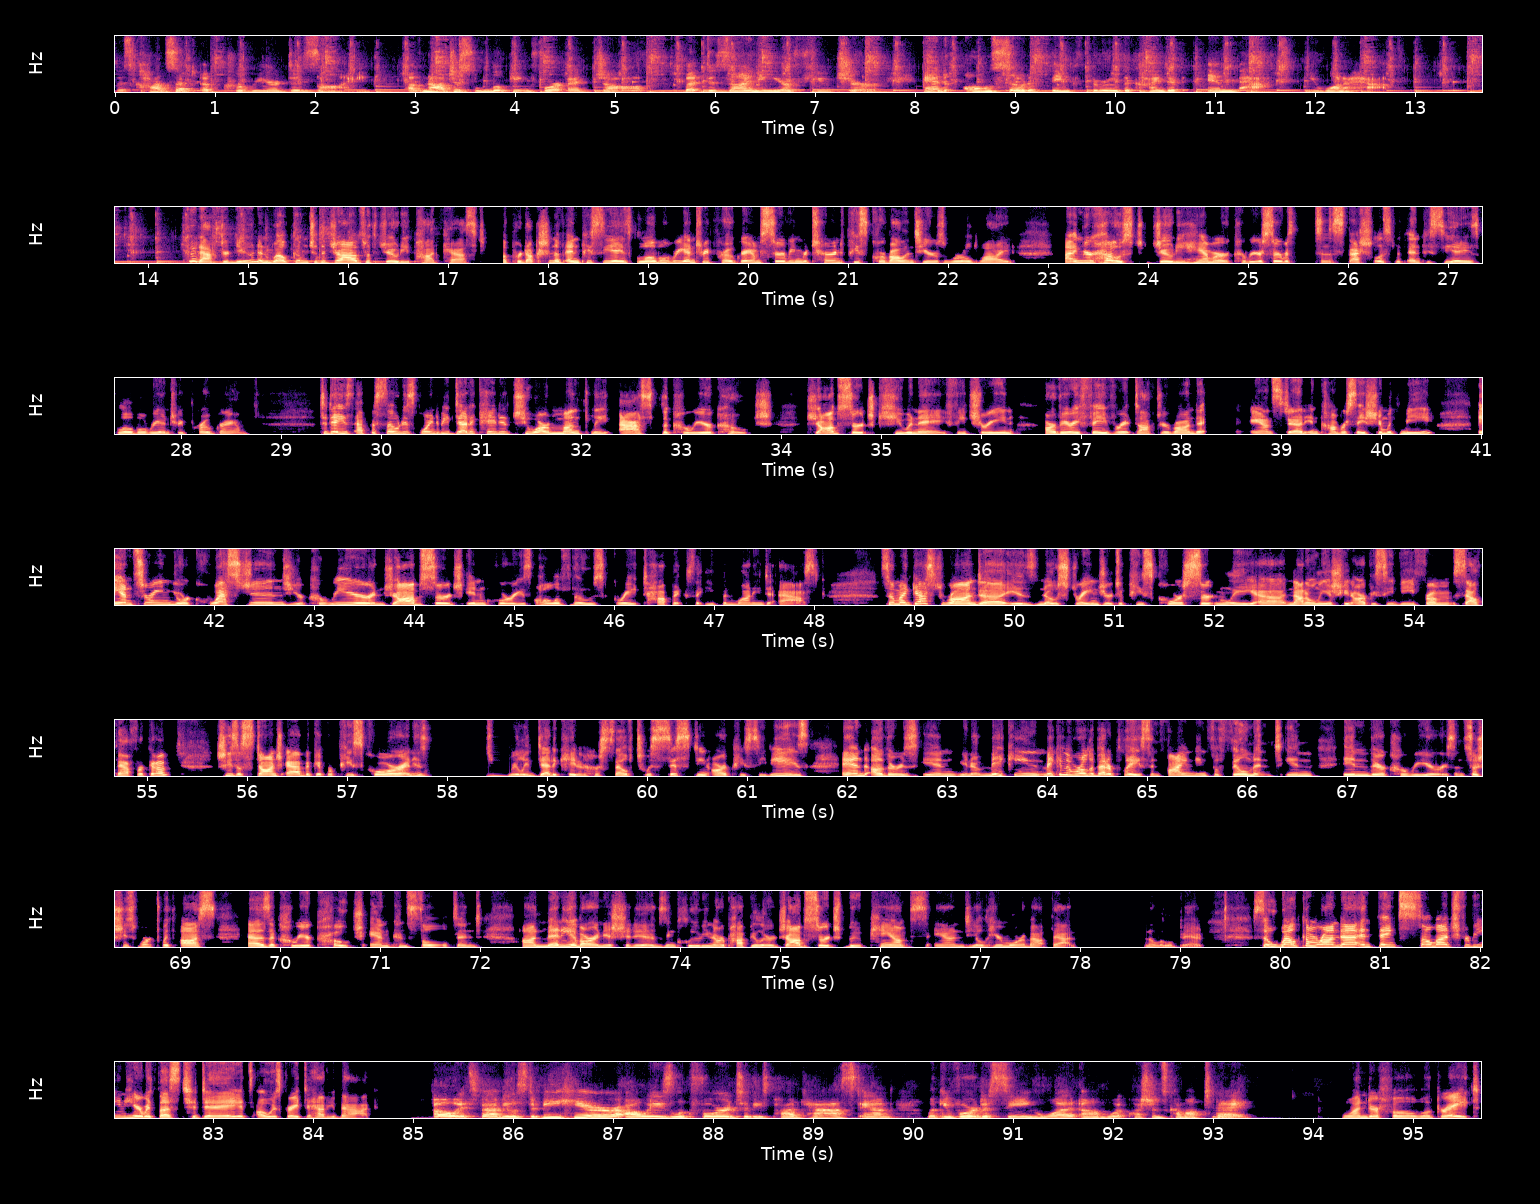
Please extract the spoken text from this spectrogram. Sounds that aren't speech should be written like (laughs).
this concept of career design, of not just looking for a job, but designing your future, and also to think through the kind of impact you want to have. Good afternoon, and welcome to the Jobs with Jody podcast, a production of NPCA's Global Reentry Program serving returned Peace Corps volunteers worldwide. I'm your host, Jody Hammer, Career Services Specialist with NPCA's Global Reentry Program. Today's episode is going to be dedicated to our monthly Ask the Career Coach job search Q&A featuring our very favorite Dr. Rhonda Ansted in conversation with me, answering your questions, your career and job search inquiries, all of those great topics that you've been wanting to ask. So, my guest, Rhonda, is no stranger to Peace Corps, certainly. Uh, not only is she an RPCV from South Africa, she's a staunch advocate for Peace Corps and has really dedicated herself to assisting RPCVs and others in you know making making the world a better place and finding fulfillment in in their careers and so she's worked with us as a career coach and consultant on many of our initiatives including our popular job search boot camps and you'll hear more about that in a little bit. So, welcome, Rhonda, and thanks so much for being here with us today. It's always great to have you back. Oh, it's fabulous to be here. Always look forward to these podcasts and looking forward to seeing what um, what questions come up today. Wonderful. Well, great.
